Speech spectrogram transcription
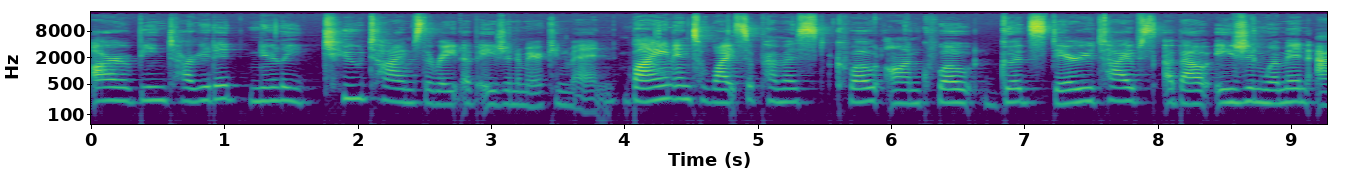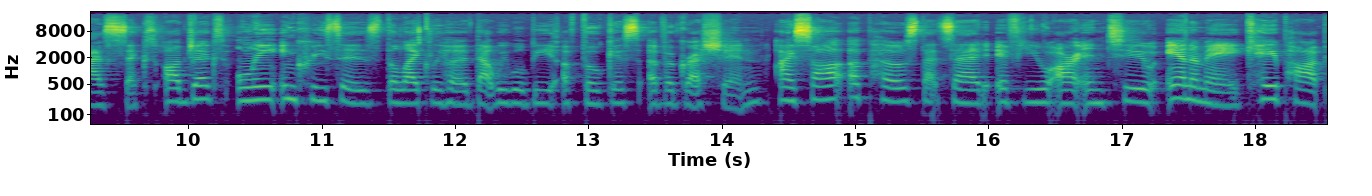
are being targeted nearly two times the rate of Asian American men. Buying into white supremacist quote unquote good stereotypes about Asian women as sex objects only increases the likelihood that we will be a focus of aggression. I saw a post that said if you are into anime, K pop,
